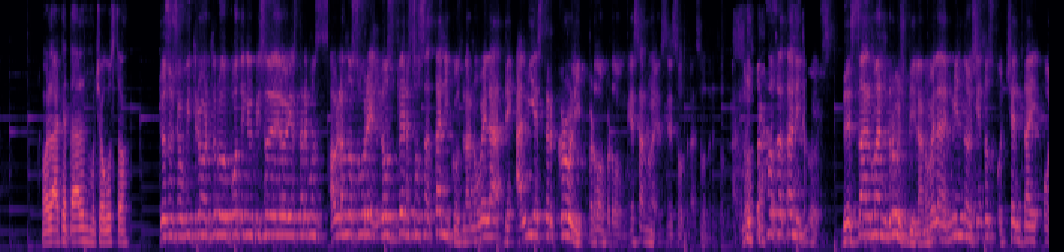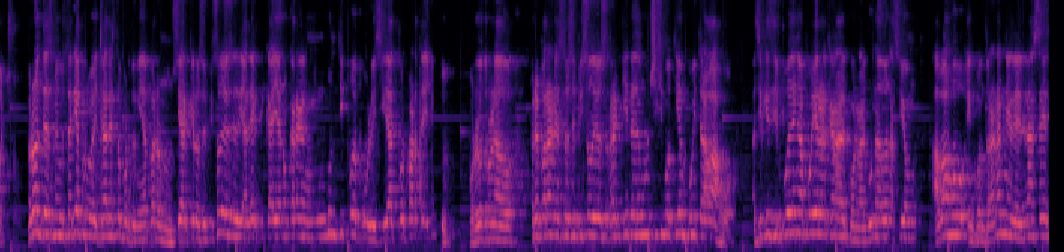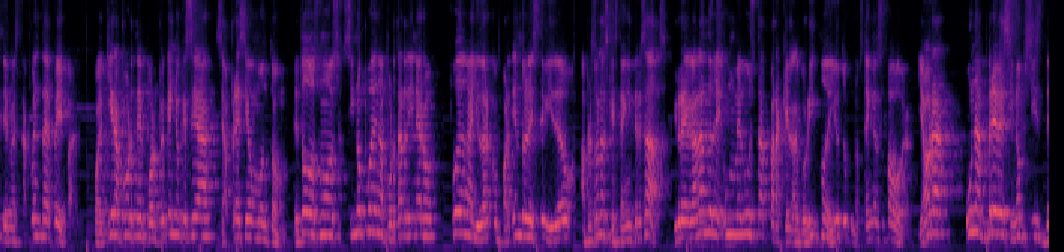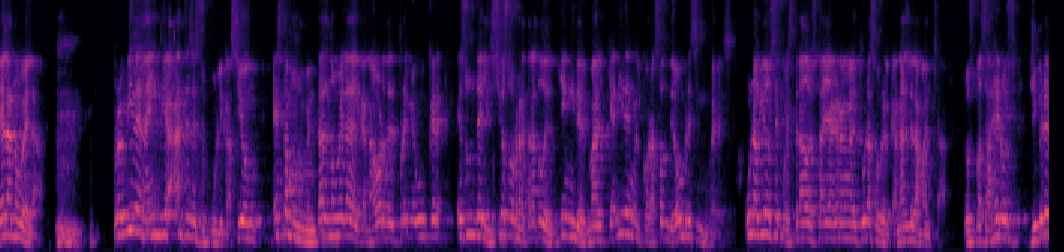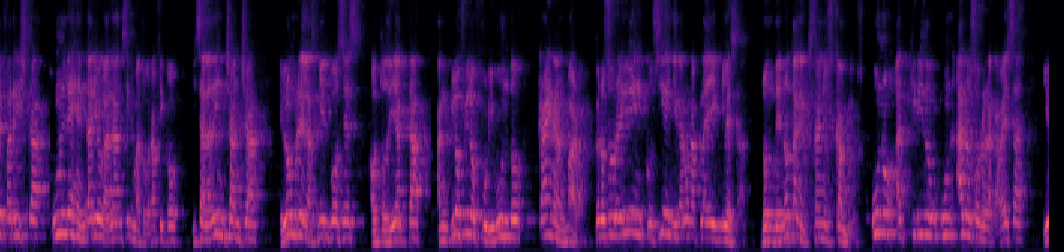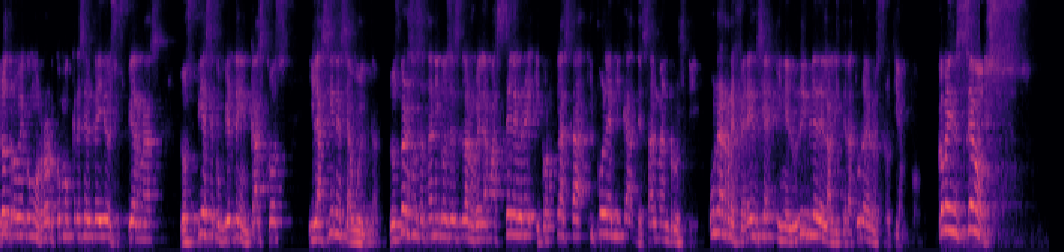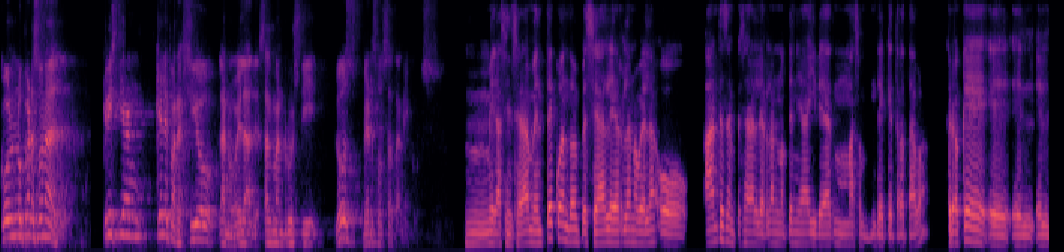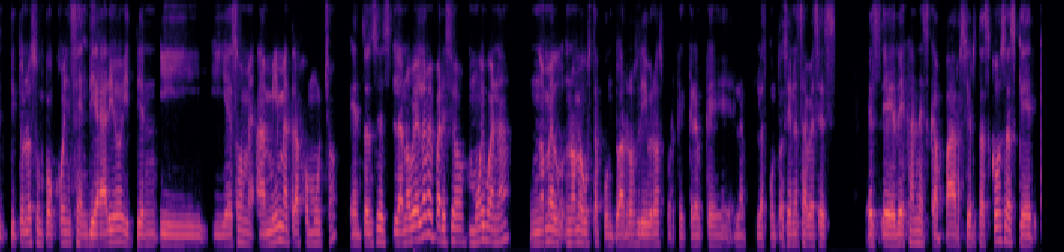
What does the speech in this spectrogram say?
Hola, ¿qué tal? Mucho gusto. Yo soy su anfitrión Arturo Dupote. En el episodio de hoy estaremos hablando sobre Los versos satánicos, la novela de Aleister Crowley. Perdón, perdón, esa no es, es otra, es otra, es otra. Los versos satánicos de Salman Rushdie, la novela de 1988. Pero antes me gustaría aprovechar esta oportunidad para anunciar que los episodios de Dialéctica ya no cargan ningún tipo de publicidad por parte de YouTube. Por el otro lado, preparar estos episodios requiere de muchísimo tiempo y trabajo. Así que si pueden apoyar al canal con alguna donación, abajo encontrarán el enlace de nuestra cuenta de PayPal. Cualquier aporte, por pequeño que sea, se aprecia un montón. De todos modos, si no pueden aportar dinero, pueden ayudar compartiéndole este video a personas que estén interesadas y regalándole un me gusta para que el algoritmo de YouTube nos tenga en su favor. Y ahora, una breve sinopsis de la novela. Prohibida en la India antes de su publicación, esta monumental novela del ganador del premio Booker es un delicioso retrato del bien y del mal que anida en el corazón de hombres y mujeres. Un avión secuestrado está a gran altura sobre el Canal de la Mancha. Los pasajeros Gibrel Farishta, un legendario galán cinematográfico, y Saladin Chancha, el hombre de las mil voces, autodidacta, anglófilo furibundo, caen al mar, pero sobreviven y consiguen llegar a una playa inglesa, donde notan extraños cambios. Uno ha adquirido un halo sobre la cabeza y el otro ve con horror cómo crece el vello de sus piernas, los pies se convierten en cascos y las sienes se abultan. Los versos satánicos es la novela más célebre, iconoclasta y polémica de Salman Rushdie, una referencia ineludible de la literatura de nuestro tiempo. Comencemos con lo personal. Cristian, ¿qué le pareció la novela de Salman Rushdie, Los versos satánicos? Mira, sinceramente, cuando empecé a leer la novela, o antes de empezar a leerla, no tenía idea más de qué trataba creo que eh, el, título es un poco incendiario y, eso a mí me atrajo mucho. Entonces, la novela me pareció muy buena. No me, gusta puntuar los libros porque creo que las puntuaciones a veces es, eh, dejan escapar ciertas cosas que,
